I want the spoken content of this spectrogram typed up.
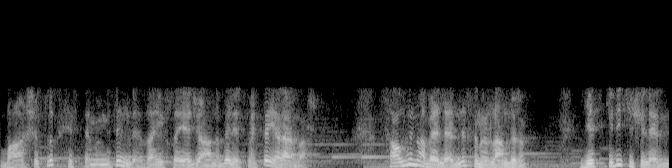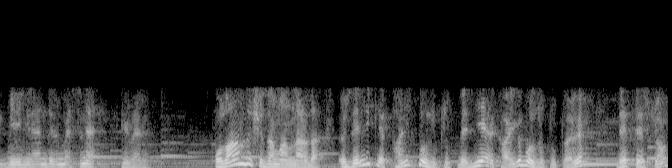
bağışıklık sistemimizin de zayıflayacağını belirtmekte yarar var. Salgın haberlerini sınırlandırın. Yetkili kişilerin bilgilendirmesine güvenin. Olağan dışı zamanlarda özellikle panik bozukluk ve diğer kaygı bozuklukları, depresyon,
